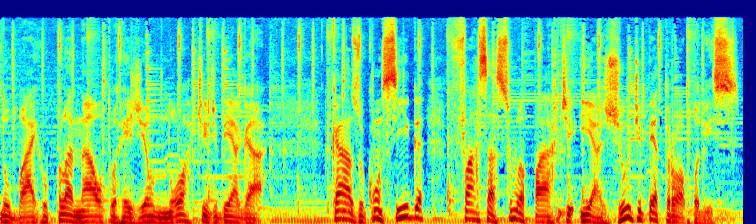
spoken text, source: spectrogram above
no bairro Planalto, região norte de BH. Caso consiga, faça a sua parte e ajude Petrópolis.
